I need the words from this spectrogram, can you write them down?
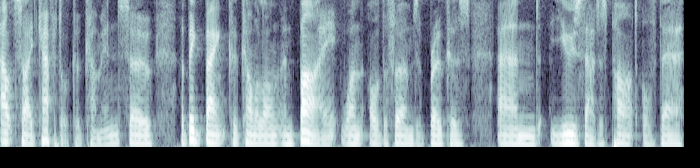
outside capital could come in. So a big bank could come along and buy one of the firms of brokers and use that as part of their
